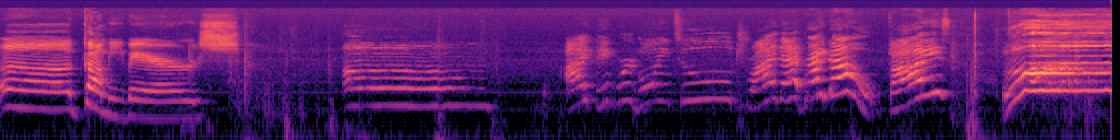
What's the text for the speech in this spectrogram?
uh gummy bears. Um I think we're going to try that right now, guys. Oh,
